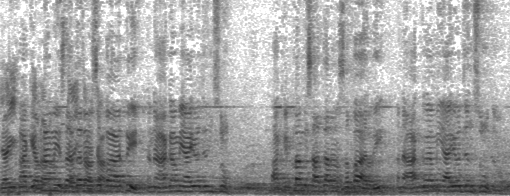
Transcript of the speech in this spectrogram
જય આ કેટલામી સાધારણ સભા હતી અને આગામી આયોજન શું? આ કેટલામી સાધારણ સભા હતી અને આગામી આયોજન શું તમારું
